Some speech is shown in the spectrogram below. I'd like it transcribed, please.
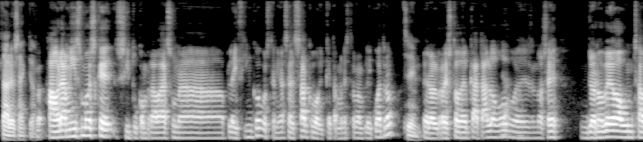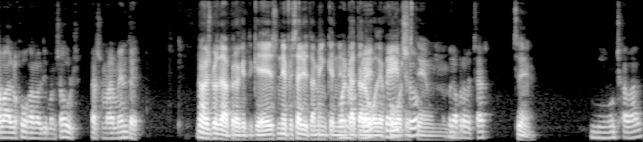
Claro, exacto. Ahora mismo es que si tú comprabas una Play 5, pues tenías el Sackboy, que también estaba en Play 4, Sí. Pero el resto del catálogo, pues no sé. Yo no veo a un chaval jugando al Demon Souls, personalmente. No, es verdad, pero que, que es necesario también que en Bueno, el catálogo de- de, de juegos hecho, esté un... Voy a aprovechar. Sí. Ni un chaval,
